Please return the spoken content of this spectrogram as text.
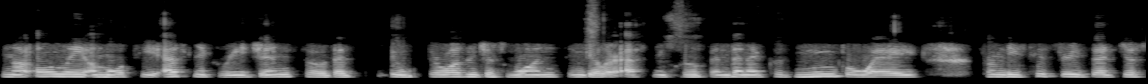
not only a multi-ethnic region, so that it, there wasn't just one singular ethnic group, and then I could move away from these histories that just,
